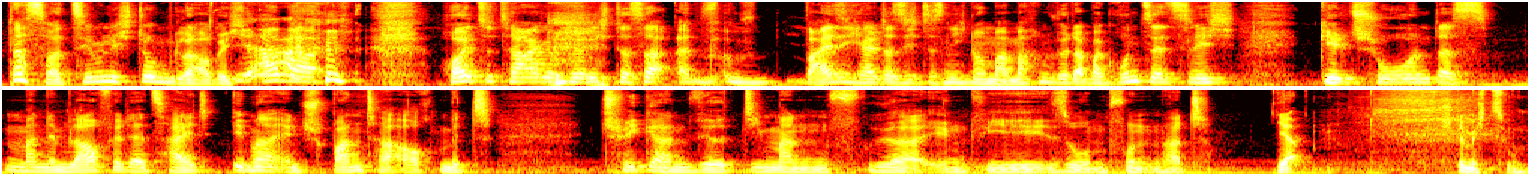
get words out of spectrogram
das war ziemlich dumm, glaube ich. Ja. Aber heutzutage würde ich das, äh, weiß ich halt, dass ich das nicht nochmal machen würde, aber grundsätzlich gilt schon, dass man im Laufe der Zeit immer entspannter auch mit Triggern wird, die man früher irgendwie so empfunden hat. Ja, stimme ich zu.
